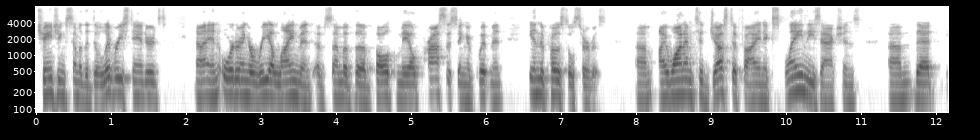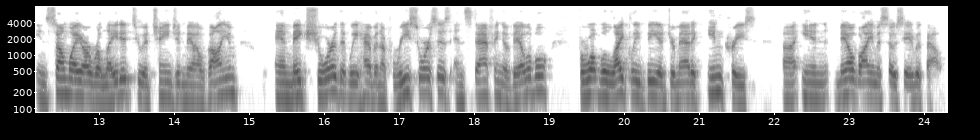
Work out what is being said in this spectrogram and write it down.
changing some of the delivery standards, uh, and ordering a realignment of some of the bulk mail processing equipment in the Postal Service. Um, I want him to justify and explain these actions um, that in some way are related to a change in mail volume and make sure that we have enough resources and staffing available for what will likely be a dramatic increase uh, in mail volume associated with ballots.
